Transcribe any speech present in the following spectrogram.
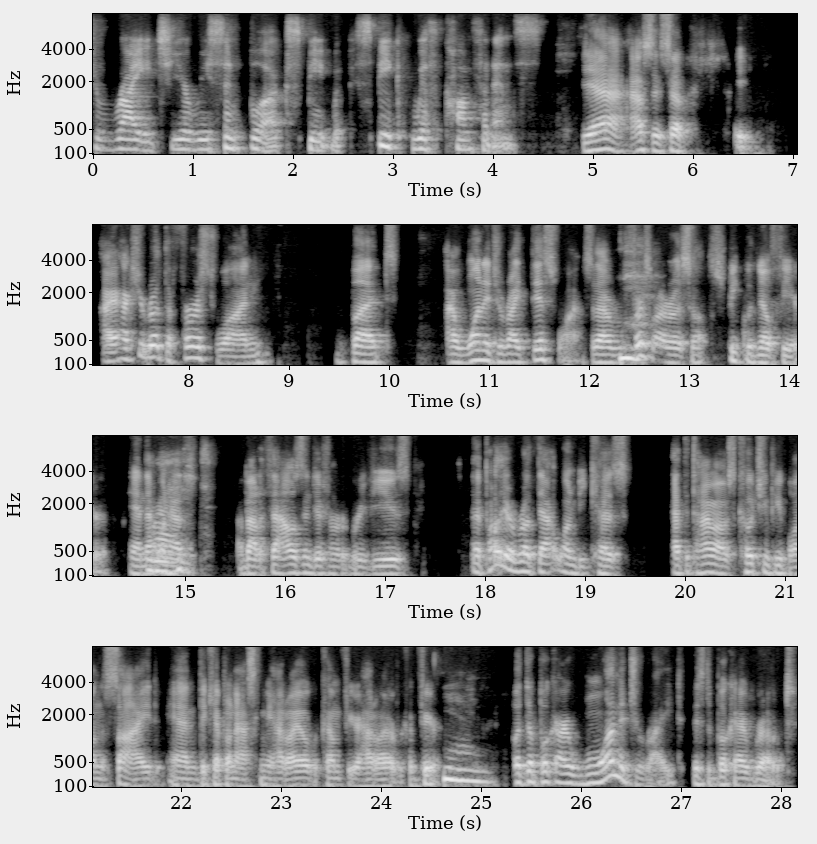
to write your recent book, Speak Speak with Confidence? Yeah, absolutely. So, I actually wrote the first one, but I wanted to write this one. So the first one I wrote was Speak with No Fear. And that right. one has about a thousand different reviews. I probably wrote that one because at the time I was coaching people on the side and they kept on asking me, how do I overcome fear? How do I overcome fear? Yeah. But the book I wanted to write is the book I wrote.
